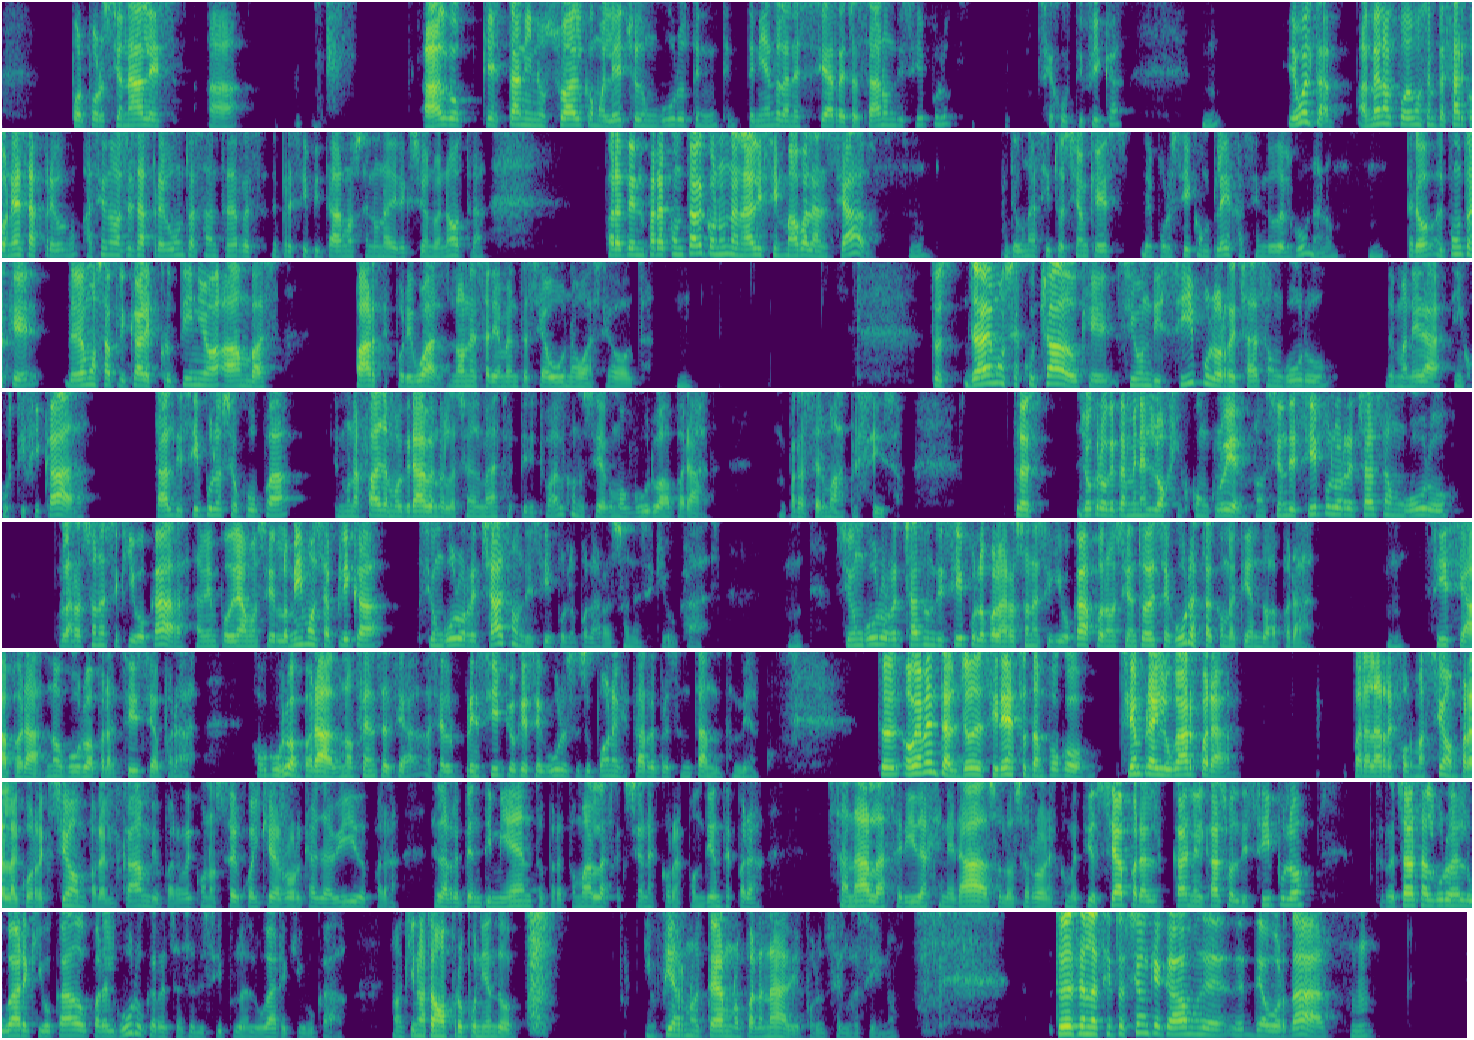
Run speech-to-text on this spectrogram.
proporcionales a algo que es tan inusual como el hecho de un guru teniendo la necesidad de rechazar a un discípulo, se justifica. Mm. Y de vuelta, al menos podemos empezar con esas haciéndonos esas preguntas antes de, precipitarnos en una dirección o en otra, para, para contar con un análisis más balanceado de una situación que es de por sí compleja, sin duda alguna. ¿no? Pero el punto es que debemos aplicar escrutinio a ambas partes por igual, no necesariamente hacia una o hacia otra. Entonces, ya hemos escuchado que si un discípulo rechaza a un guru de manera injustificada, tal discípulo se ocupa en una falla muy grave en relación al maestro espiritual, conocida como guru aparad, para ser más preciso. Entonces, yo creo que también es lógico concluir, ¿no? Si un discípulo rechaza a un guru por las razones equivocadas, también podríamos decir, lo mismo se aplica si un guru rechaza a un discípulo por las razones equivocadas. Si un guru rechaza a un discípulo por las razones equivocadas, podemos decir, entonces ese guru está cometiendo aparad. Sí se aparad, no guru aparad, sí se aparad. O guru aparad, una ofensa hacia, hacia el principio que ese guru se supone que está representando también. Entonces, obviamente al yo decir esto tampoco, siempre hay lugar para, para la reformación, para la corrección, para el cambio, para reconocer cualquier error que haya habido, para el arrepentimiento, para tomar las acciones correspondientes para sanar las heridas generadas o los errores cometidos, sea para el, en el caso del discípulo que rechaza al guru del lugar equivocado o para el guru que rechaza al discípulo del lugar equivocado. No, aquí no estamos proponiendo infierno eterno para nadie, por decirlo así. ¿no? Entonces, en la situación que acabamos de, abordar,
